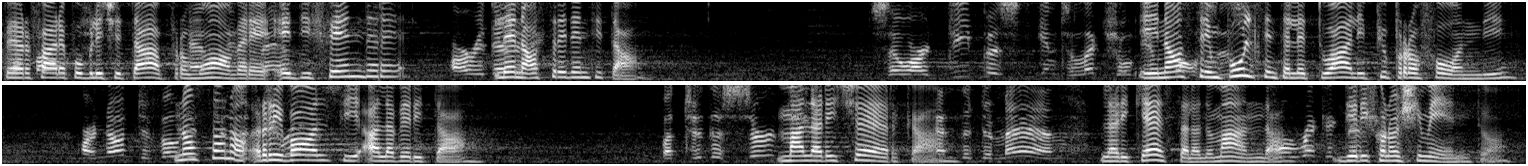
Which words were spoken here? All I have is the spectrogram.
per fare pubblicità, promuovere e difendere le nostre identità. I nostri impulsi intellettuali più profondi non sono rivolti alla verità, ma alla ricerca, la richiesta, la domanda di riconoscimento.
